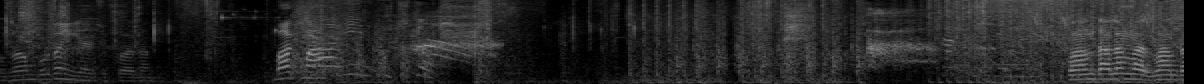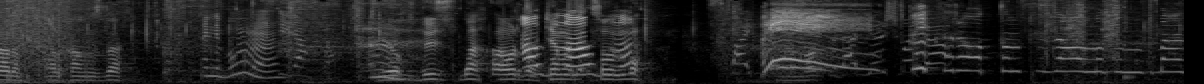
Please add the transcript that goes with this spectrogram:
O zaman buradan gelecek o adam. Bakma. Şahin uçtu. Vandalım var vandalım arkamızda. Hani bu mu? Yok düz bak orada Al bunu, Kemal al solunda. Spectre attım siz almadınız. Ben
